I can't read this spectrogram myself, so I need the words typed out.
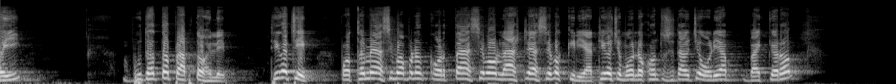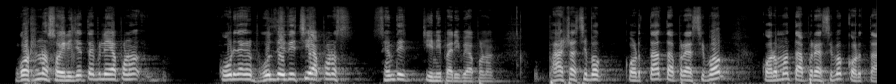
হয়ে বুধত্ব প্রাপ্ত হলে ঠিক আছে প্রথমে আসব আপনার কর্তা আসব লাস্টে আসব ক্রিয়া ঠিক আছে মনে রাখুন সেটা হচ্ছে ওড়িয়া বাক্যর গঠন শৈলী যেতবে আপনার কোটি জায়গায় ভুল দিয়ে দিচ্ছি আপনার ସେମିତି ଚିହ୍ନିପାରିବେ ଆପଣ ଫାଷ୍ଟ ଆସିବ କର୍ତ୍ତା ତାପରେ ଆସିବ କର୍ମ ତାପରେ ଆସିବ କର୍ତ୍ତା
